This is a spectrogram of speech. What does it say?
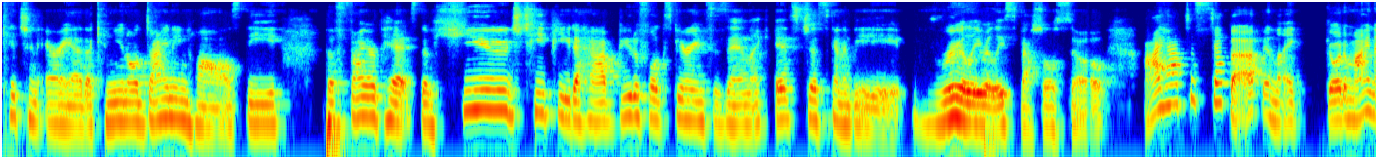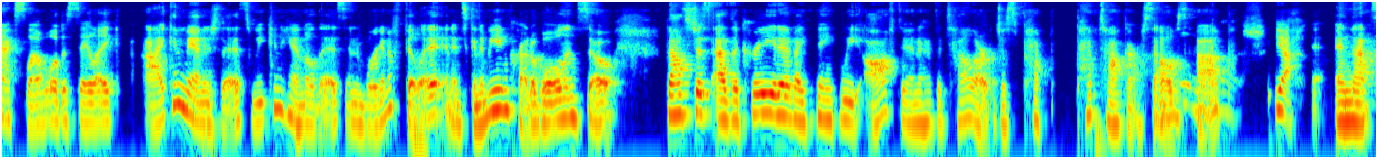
kitchen area, the communal dining halls, the the fire pits, the huge teepee to have beautiful experiences in, like it's just gonna be really, really special. So I have to step up and like go to my next level to say, like, I can manage this, we can handle this, and we're going to fill it, and it's going to be incredible. And so that's just as a creative, I think we often have to tell our just pep pep talk ourselves oh up. Gosh. Yeah. And that's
